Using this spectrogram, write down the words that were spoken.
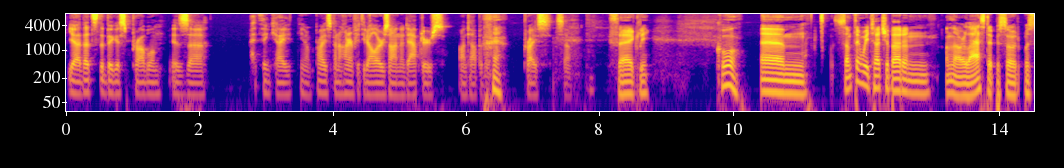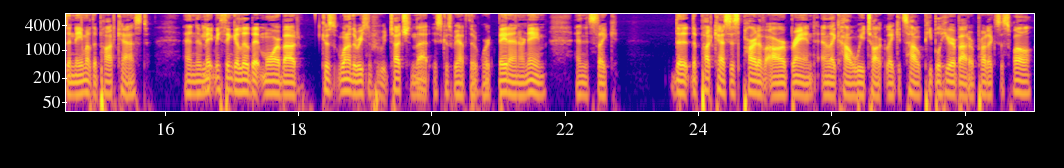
yeah, that's the biggest problem. Is uh, I think I you know probably spent 150 dollars on adapters on top of the price. So Exactly. Cool. Um, something we touched about on on our last episode was the name of the podcast, and it Mm. made me think a little bit more about because one of the reasons we touched on that is because we have the word beta in our name, and it's like the the podcast is part of our brand and like how we talk, like it's how people hear about our products as well.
